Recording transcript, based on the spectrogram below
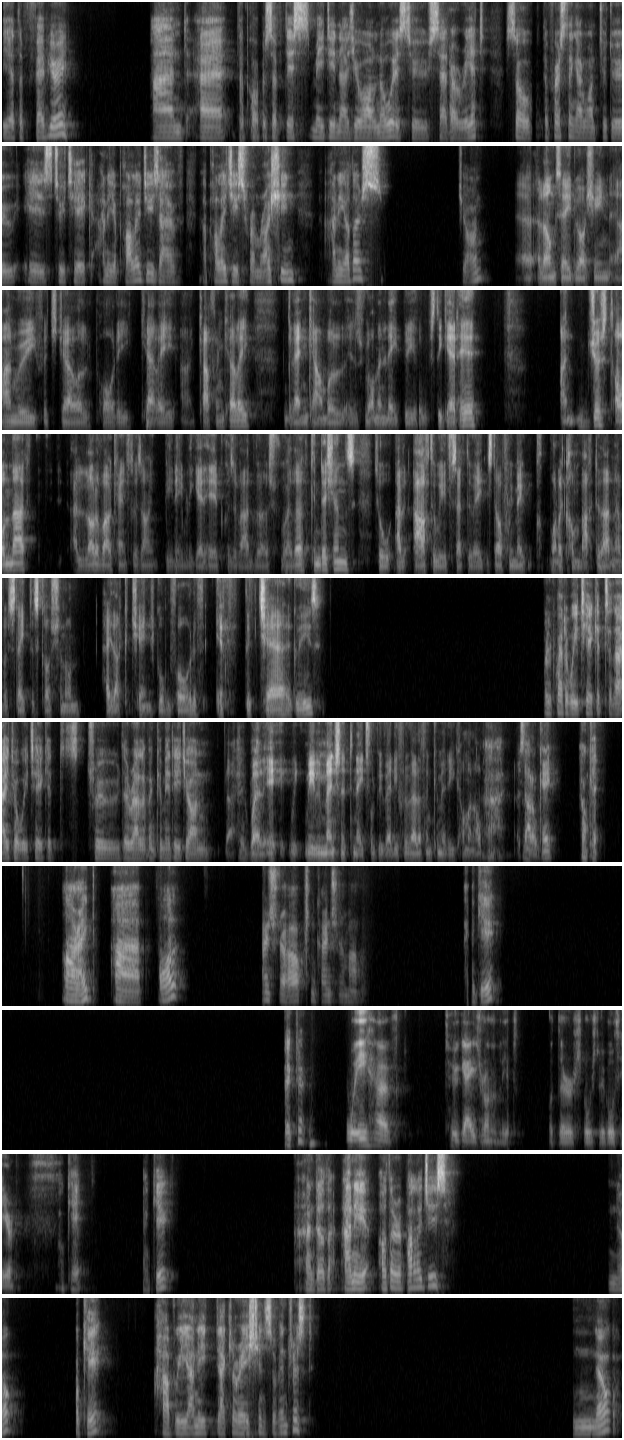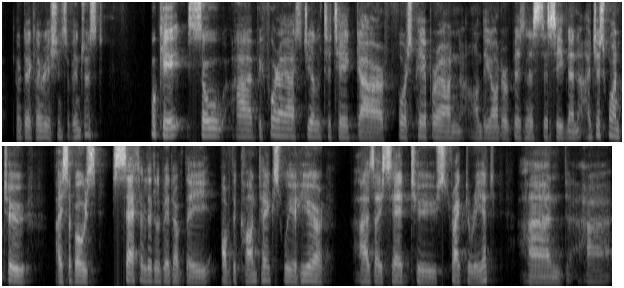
8th of February. And uh, the purpose of this meeting, as you all know, is to set our rate. So the first thing I want to do is to take any apologies. I have apologies from Roisin. Any others? John? Uh, alongside Roisin, Anne-Marie Fitzgerald, Paddy Kelly, and Catherine Kelly. Glenn Campbell is running late, but he hopes to get here. And just on that, a lot of our councillors aren't being able to get here because of adverse weather conditions. So after we've set the rate and stuff, we might want to come back to that and have a slight discussion on how that could change going forward if, if the chair agrees. Well, whether we take it tonight or we take it through the relevant committee, John? Uh, well, it, we maybe mention it tonight, so we'll be ready for the relevant committee coming up. Uh, Is that okay? Okay. All right. Uh, Paul? Councillor Hawkes and Councillor Moffat. Thank you. Victor? We have two guys running late, but they're supposed to be both here. Okay. Thank you. And other, any other apologies? No? Okay. Have we any declarations of interest? No, no declarations of interest. Okay, so uh, before I ask Jill to take our first paper on, on the order of business this evening, I just want to, I suppose, set a little bit of the of the context. We're here, as I said, to strike the rate, and uh,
